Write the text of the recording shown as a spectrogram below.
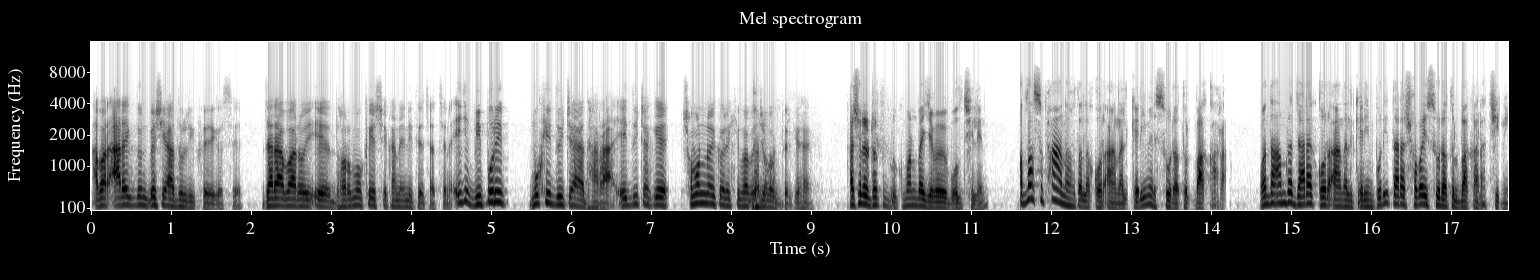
আবার আরেকজন বেশি আধুনিক হয়ে গেছে যারা আবার ওই ধর্মকে সেখানে নিতে চাচ্ছে না। এই যে বিপরীত মুখী দুইটা ধারা এই দুইটাকে সমন্বয় করে কীভাবে যুবকদেরকে হ্যাঁ। আসলে ডক্টর লুকমান ভাই যেভাবে বলছিলেন আল্লাহ সুফান কোরআন আল করিমের সুরাতুল বাকারা। মানে আমরা যারা কোরআন আল করিম পড়ি তারা সবাই সুরাতুল বাকারা চিনি।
